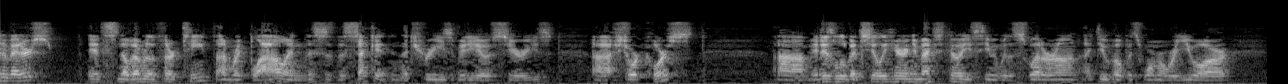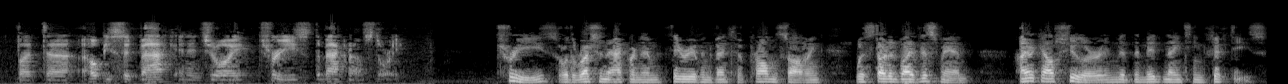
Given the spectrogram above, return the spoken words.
Innovators. It's November the 13th. I'm Rick Blauw, and this is the second in the TRIZ video series uh, short course. Um, it is a little bit chilly here in New Mexico. You see me with a sweater on. I do hope it's warmer where you are, but uh, I hope you sit back and enjoy TRIZ, the background story. TRIZ, or the Russian acronym Theory of Inventive Problem Solving, was started by this man, Heinrich Altschuler, in the mid-1950s.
